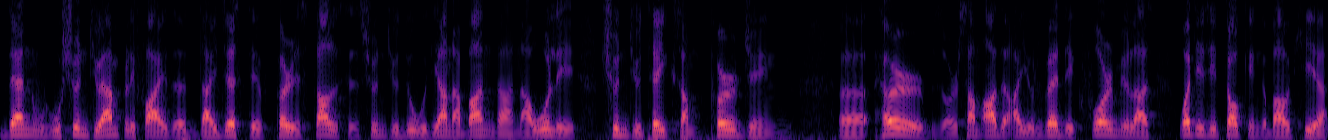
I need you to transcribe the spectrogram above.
then shouldn't you amplify the digestive peristalsis? Shouldn't you do Uddiyana Bandha, Nauli? Shouldn't you take some purging uh, herbs or some other Ayurvedic formulas? What is he talking about here?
